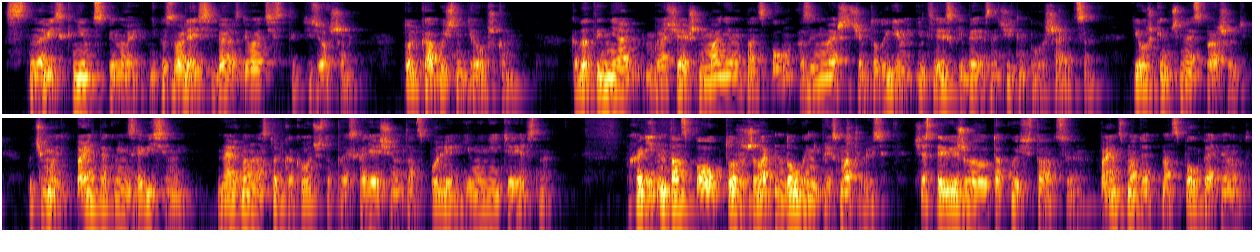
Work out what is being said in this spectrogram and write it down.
Становись к ним спиной, не позволяй себя раздевать стриптизершам, только обычным девушкам. Когда ты не обращаешь внимания на танцпол, а занимаешься чем-то другим, интерес к тебе значительно повышается. Девушки начинают спрашивать, почему этот парень такой независимый? Наверное, он настолько крут, что происходящее на танцполе ему не интересно. Походить на танцпол тоже желательно долго не присматриваясь. Часто я вижу такую ситуацию. Парень смотрит на танцпол 5 минут,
